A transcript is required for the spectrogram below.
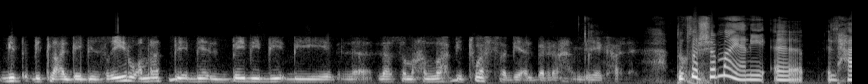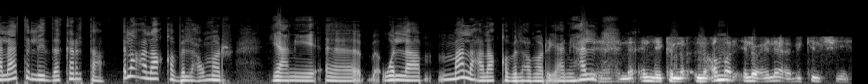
بيطلع ال baby صغير وامرات بي بي ال baby بي بي لا سمح الله بيتوفى بقلب الرحم بهيك حالات. دكتور شما يعني آه الحالات اللي ذكرتها لها علاقة بالعمر؟ يعني آه ولا ما لها علاقة بالعمر؟ يعني هل لك العمر له علاقة بكل شيء.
